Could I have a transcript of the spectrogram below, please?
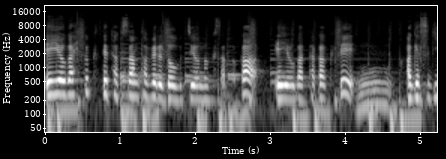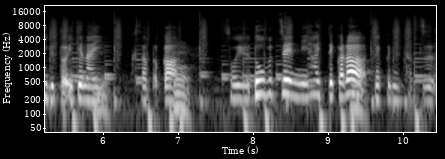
栄養が低くてたくさん食べる動物用の草とか栄養が高くてあげすぎるといけない草とか、そういう動物園に入ってから役に立つ、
